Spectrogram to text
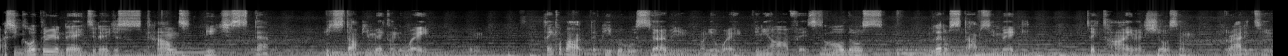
As you go through your day today, just count each step, each stop you make on the way. And think about the people who serve you on your way in your office, all those little stops you make. Take time and show some gratitude.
